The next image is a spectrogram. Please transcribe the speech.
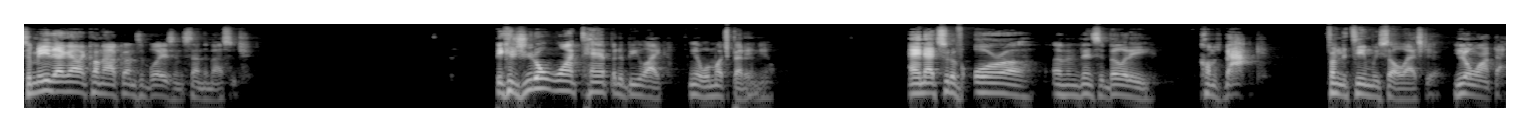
To me, they got to come out guns blazing and send the message. Because you don't want Tampa to be like, you know, we're much better than you. And that sort of aura of invincibility comes back from the team we saw last year. You don't want that.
